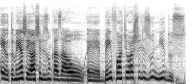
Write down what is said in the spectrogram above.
Eu também achei. Eu acho eles um casal é, bem forte. Eu acho eles unidos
